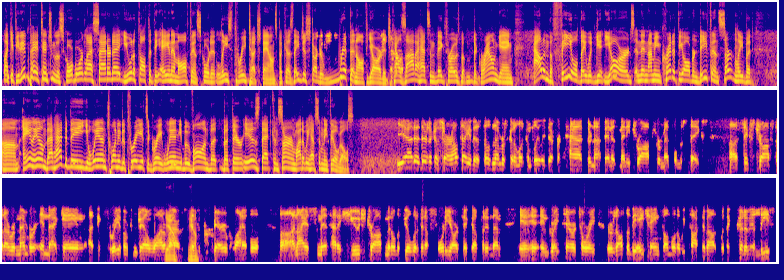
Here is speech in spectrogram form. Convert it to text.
like, if you didn't pay attention to the scoreboard last Saturday, you would have thought that the A and M offense scored at least three touchdowns because they just started ripping off yardage. Calzada had some big throws, but the ground game out in the field they would get yards. And then, I mean, credit the Auburn defense certainly certainly, but um, A&M that had to be you win 20 to 3 it's a great win you move on but but there is that concern why do we have so many field goals yeah, there's a concern. I'll tell you this: those numbers could have looked completely different had there not been as many drops or mental mistakes. Uh, six drops that I remember in that game. I think three of them from Jalen Wydermyer. Yeah, was very reliable. Ainias Smith had a huge drop. Middle of the field would have been a 40-yard pickup, putting them in, in, in great territory. There was also the Achane fumble that we talked about, with that could have at least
